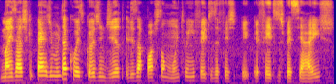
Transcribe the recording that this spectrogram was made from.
Mas acho que perde muita coisa, porque hoje em dia eles apostam muito em efeitos, efe- efeitos especiais.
